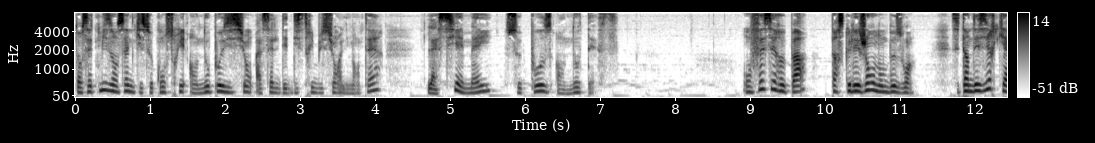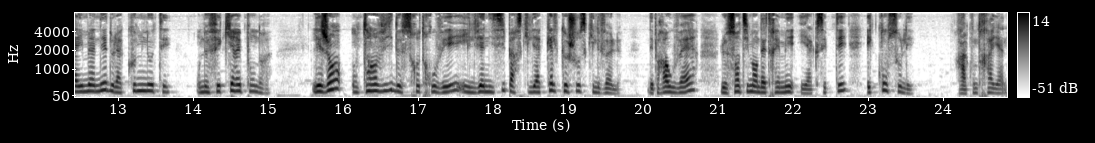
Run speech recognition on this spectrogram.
Dans cette mise en scène qui se construit en opposition à celle des distributions alimentaires, la CMA se pose en hôtesse. On fait ces repas parce que les gens en ont besoin, c'est un désir qui a émané de la communauté. On ne fait qu'y répondre. Les gens ont envie de se retrouver et ils viennent ici parce qu'il y a quelque chose qu'ils veulent. Des bras ouverts, le sentiment d'être aimé et accepté et consolé, raconte Ryan,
